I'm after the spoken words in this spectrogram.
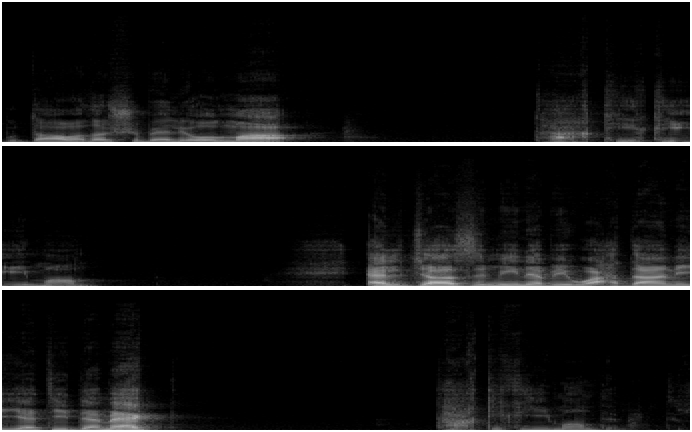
Bu davada şüpheli olma. Tahkiki iman. El cazimine bi vahdaniyeti demek tahkiki iman demektir.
